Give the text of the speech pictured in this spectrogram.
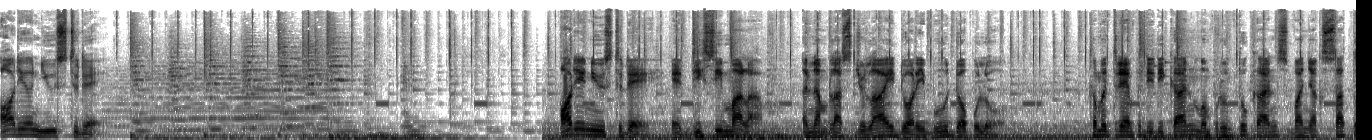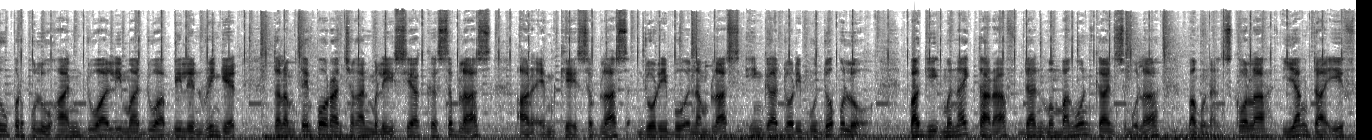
Audio News Today. Audio News Today, edisi malam, 16 Julai 2020. Kementerian Pendidikan memperuntukkan sebanyak 1.252 bilion ringgit dalam tempoh rancangan Malaysia ke-11 RMK 11 2016 hingga 2020 bagi menaik taraf dan membangunkan semula bangunan sekolah yang daif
